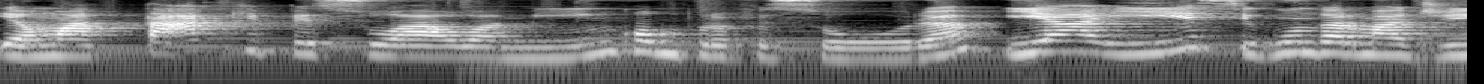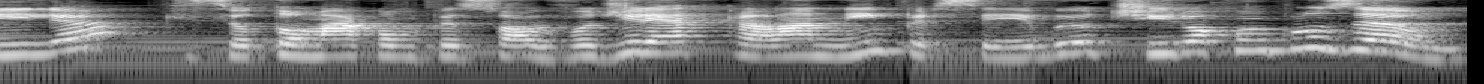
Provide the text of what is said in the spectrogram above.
é um ataque pessoal a mim como professora. E aí, segundo a armadilha, que se eu tomar como pessoal, eu vou direto para lá, nem percebo, eu tiro a conclusão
